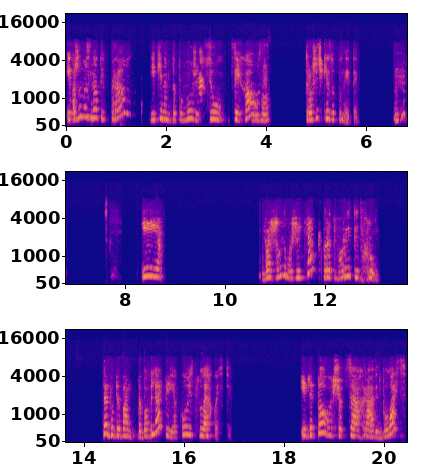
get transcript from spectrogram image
І важливо знати правила, які нам допоможуть цю, цей хаос Мгм. трошечки зупинити. Угу. І важливо життя перетворити в гру. Це буде вам додати якоїсь легкості. І для того, щоб ця гра відбулась,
